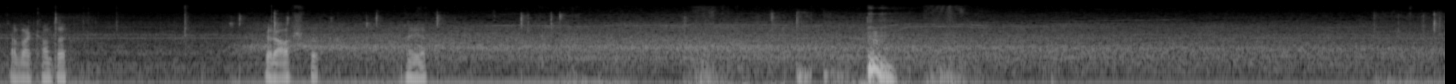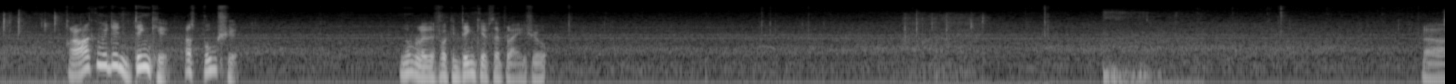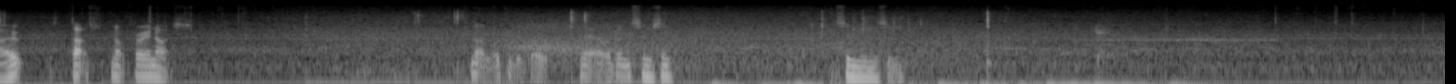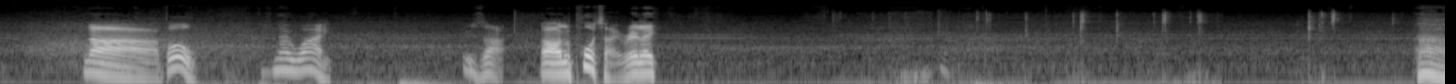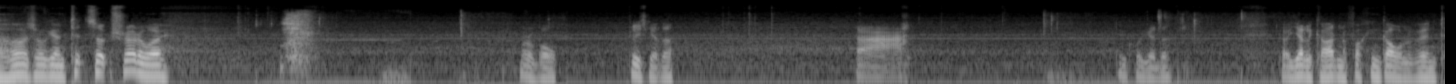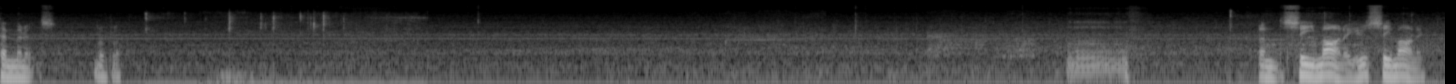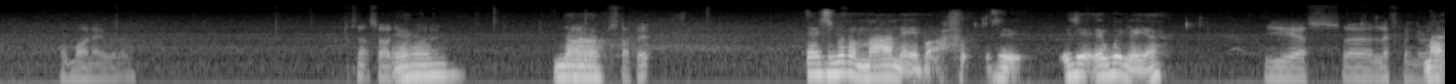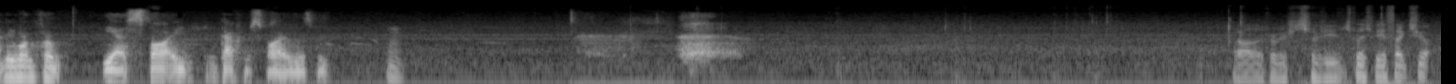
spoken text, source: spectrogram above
Have that counter. Bit harsh, but yeah. I how come we didn't dink it? That's bullshit. Normally they fucking dink it if they're playing short. No, that's not very nice. Not looking at goal. Yeah, well done, Simpson. Simpson. Nah, ball. There's no way. Who's that? Oh, Laporte, really? Oh, might as well go tits up straight away. What a ball. Please get there. Ah. Didn't quite get there. Got a yellow card and a fucking goal within 10 minutes. Lovely. And C Marnie, who's C Marnie? Or or whatever. It's not Mane. Um, no, Stop it. there's another Mane, but I f- is it is it a winger? Yeah, Yes, uh, left winger. Might be one from yeah Sporting, a guy from Sporting Lisbon. Oh, that's rubbish. It's supposed to be, supposed to be a fake shot.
